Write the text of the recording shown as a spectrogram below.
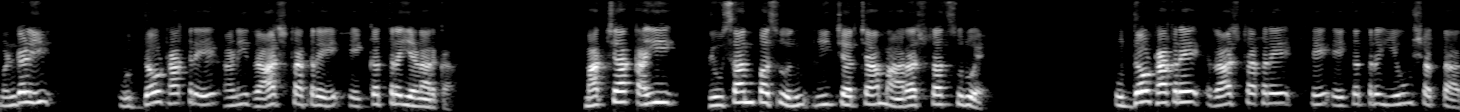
मंडळी उद्धव ठाकरे आणि राज ठाकरे एकत्र येणार का? मागच्या काही दिवसांपासून ही चर्चा महाराष्ट्रात सुरू आहे. उद्धव ठाकरे राज ठाकरे हे एकत्र येऊ शकतात.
